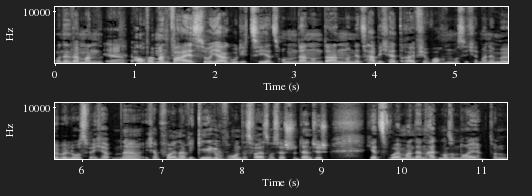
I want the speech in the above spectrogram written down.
Und dann, wenn man, ja. auch wenn man weiß, so, ja gut, ich ziehe jetzt um dann und dann und jetzt habe ich halt drei, vier Wochen, muss ich halt meine Möbel los. Ich habe, ne, ich habe vorher in einer WG gewohnt, das war erst noch sehr studentisch. Jetzt wollen man dann halt mal so neu, so ein,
